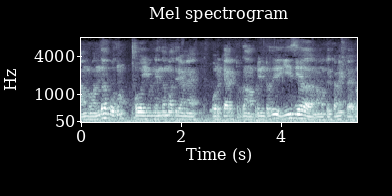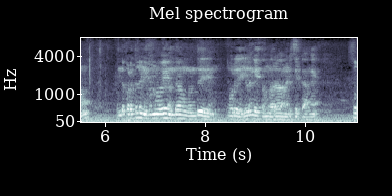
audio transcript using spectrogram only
அவங்க வந்தா போதும். ஓ இவங்க இந்த மாதிரியான ஒரு கேரக்டர் தான் அப்படின்றது ஈஸியா நமக்கு கனெக்ட் ஆயிடும் இந்த படத்துல நிஜமாவே வந்து அவங்க வந்து ஒரு இலங்கை தமிழராக நடிச்சிருக்காங்க. ஸோ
